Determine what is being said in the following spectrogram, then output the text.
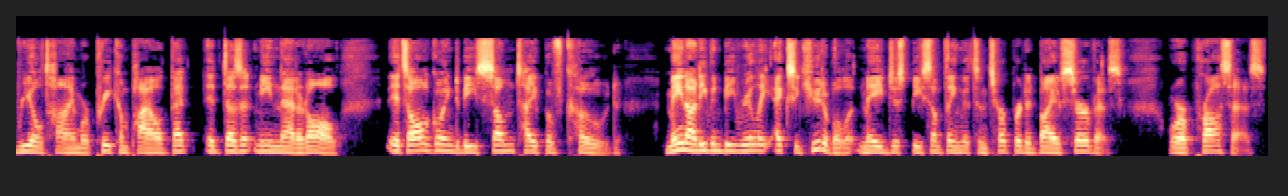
real time or precompiled. That it doesn't mean that at all it's all going to be some type of code. May not even be really executable. It may just be something that's interpreted by a service or a process,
